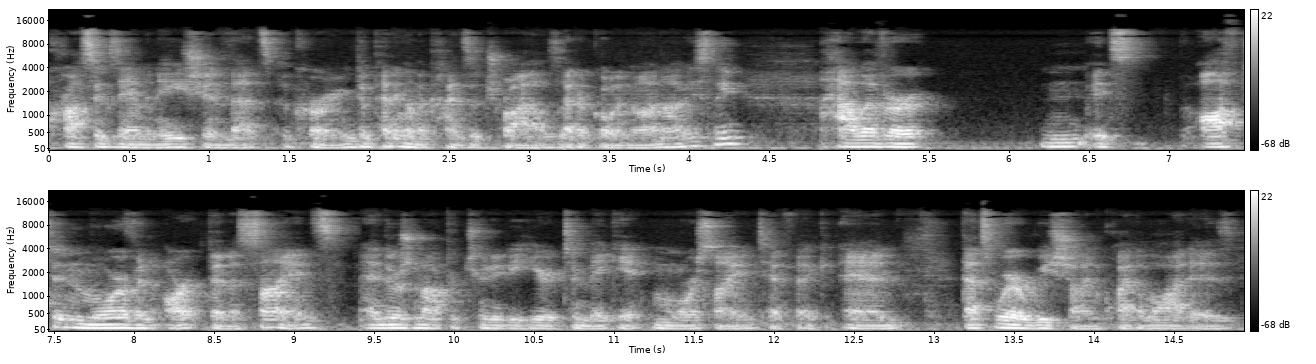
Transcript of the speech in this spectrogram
cross examination that's occurring, depending on the kinds of trials that are going on, obviously. However, it's often more of an art than a science, and there's an opportunity here to make it more scientific. And that's where we shine quite a lot is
